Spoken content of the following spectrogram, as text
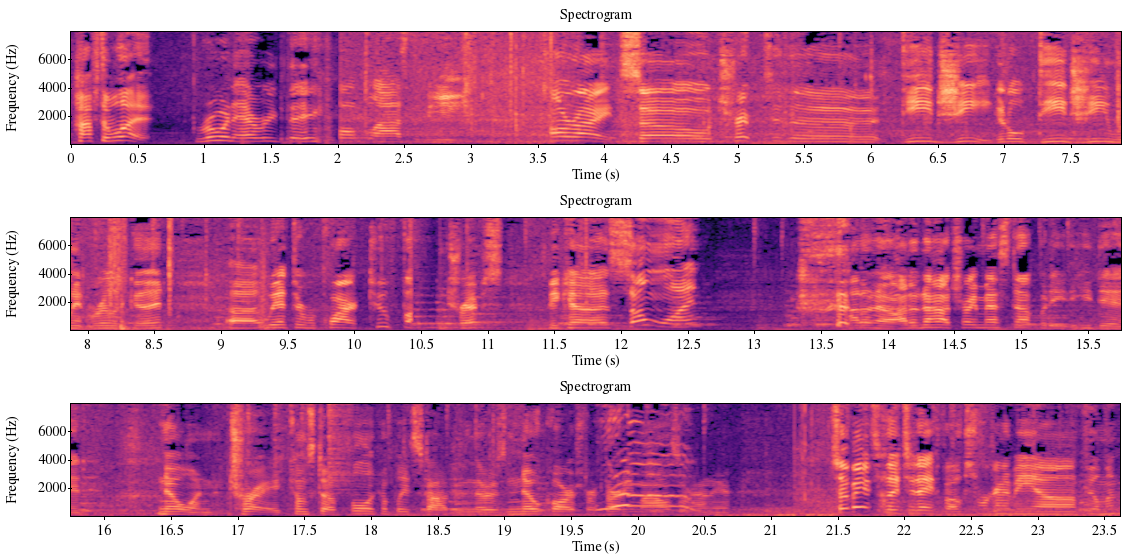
have to what? ruin everything. Full blast of heat. All right, so trip to the DG, good old DG went really good. Uh, we had to require two trips because someone, I don't know, I don't know how Trey messed up, but he, he did. No one, Trey, comes to a full and complete stop and there's no cars for 30 miles around here. So basically today, folks, we're gonna be uh, filming,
